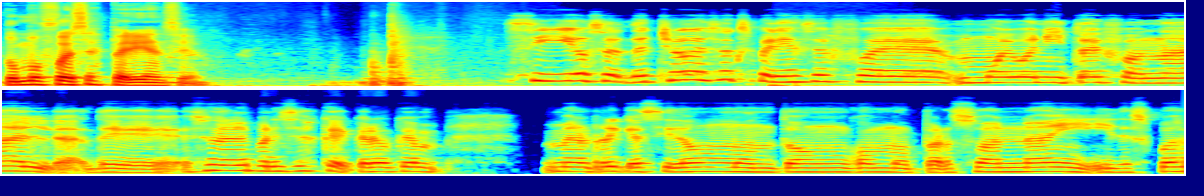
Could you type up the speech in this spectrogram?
¿Cómo fue esa experiencia? Sí, o sea, de hecho esa experiencia fue muy bonita y fue una de, es una de las experiencias que creo que me ha enriquecido un montón como persona y, después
